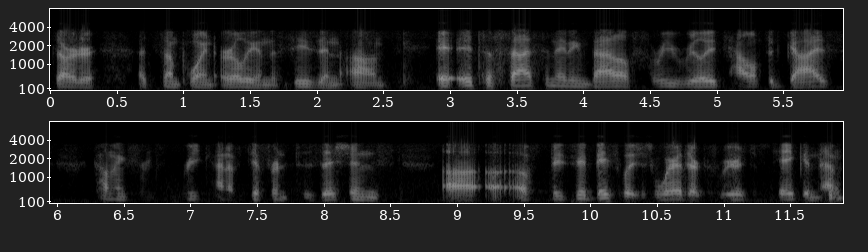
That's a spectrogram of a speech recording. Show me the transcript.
starter at some point early in the season. Um, it, it's a fascinating battle. Three really talented guys coming from three kind of different positions uh, of basically just where their careers have taken them.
